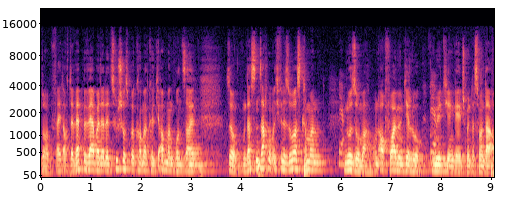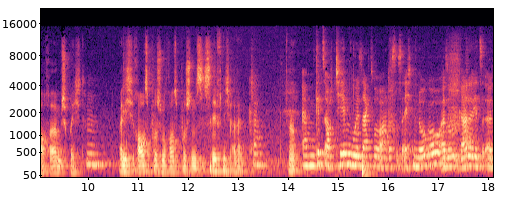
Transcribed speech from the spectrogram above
so. Vielleicht auch der Wettbewerber, der den Zuschuss bekommen hat, könnte ja auch mal ein Grund sein. Mhm. So, und das sind Sachen, und ich finde, sowas kann man ja. nur so machen. Und auch vor allem im Dialog, Community Engagement, dass man da auch ähm, spricht. Mhm. Weil nicht rauspushen, rauspushen, das, das hilft nicht allein. Klar. Ja. Ähm, Gibt es auch Themen, wo ihr sagt, so, oh, das ist echt ein No-Go? Also gerade jetzt äh,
